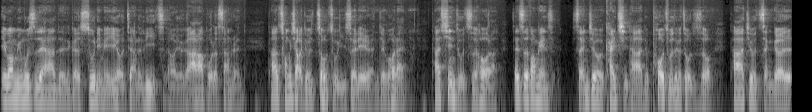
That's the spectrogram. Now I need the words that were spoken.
叶光明牧师在他的这个书里面也有这样的例子啊。有个阿拉伯的商人，他从小就咒诅以色列人，结果后来他信主之后了，在这方面神就开启他，就破除这个咒诅之后，他就整个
